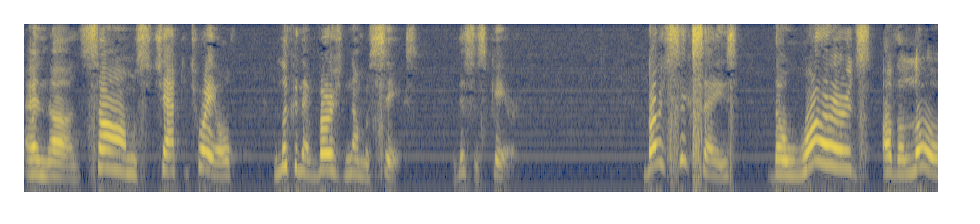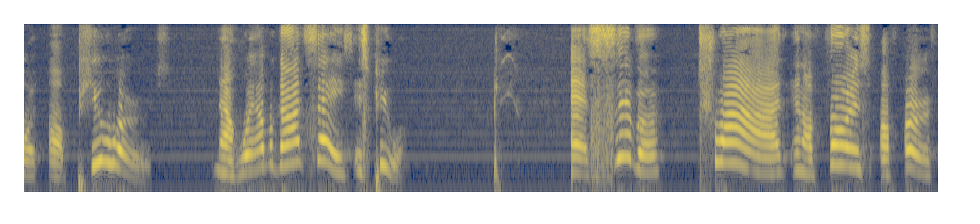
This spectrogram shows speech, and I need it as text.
And uh, Psalms chapter 12, looking at verse number 6. This is scary. Verse 6 says, The words of the Lord are pure words. Now, wherever God says is pure. As silver tried in a furnace of earth,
